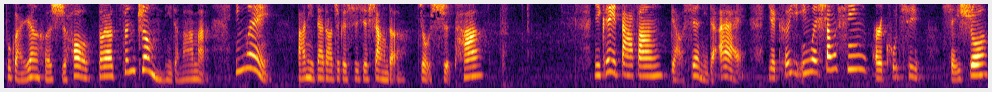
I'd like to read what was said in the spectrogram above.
不管任何时候，都要尊重你的妈妈。因为把你带到这个世界上的就是他。你可以大方表现你的爱，也可以因为伤心而哭泣。谁说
